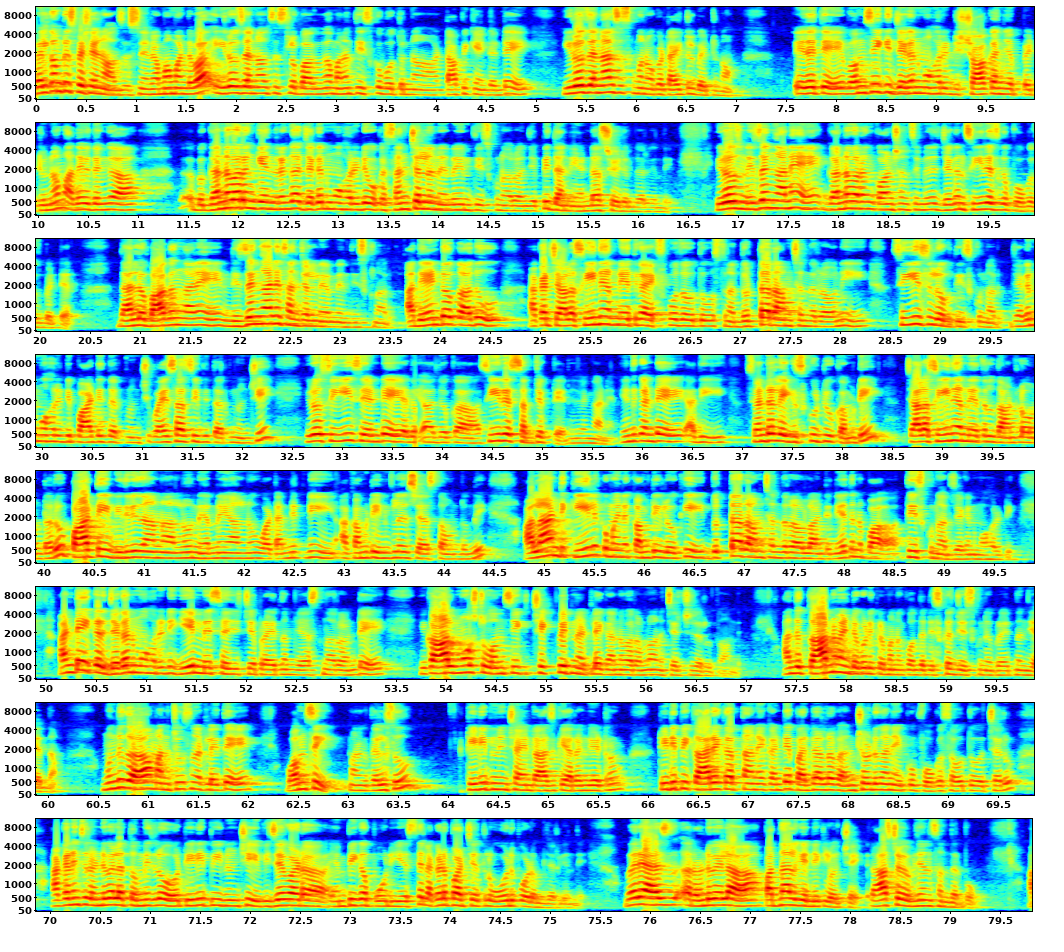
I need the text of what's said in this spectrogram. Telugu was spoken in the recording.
వెల్కమ్ టు స్పెషల్ అనాలిసిస్ నేను రమ మండవ. ఈరోజు అనాలిసిస్లో భాగంగా మనం తీసుకోబోతున్న టాపిక్ ఏంటంటే ఈరోజు అనాలిసిస్కి మనం ఒక టైటిల్ పెట్టున్నాం. ఏదైతే వంశీకి జగన్మోహన్ రెడ్డి షాక్ అని చెప్పి పెట్టున్నాం అదేవిధంగా గన్నవరం కేంద్రంగా జగన్మోహన్ రెడ్డి ఒక సంచలన నిర్ణయం తీసుకున్నారు అని చెప్పి దాన్ని ఎండాస్ చేయడం జరిగింది. ఈరోజు నిజంగానే గన్నవరం కాన్స్టిట్యున్సీ మీద జగన్ సీరియస్గా ఫోకస్ పెట్టారు. దానిలో భాగంగానే నిజంగానే సంచలన నిర్ణయం తీసుకున్నారు. అదేంటో కాదు అక్కడ చాలా సీనియర్ నేతగా ఎక్స్పోజ్ అవుతూ వస్తున్న దుట్టా రామచంద్రరావుని సిఈసిలోకి తీసుకున్నారు. జగన్మోహన్ రెడ్డి పార్టీ తరపు నుంచి వైఎస్ఆర్సీపీ తరపు నుంచి ఈరోజు సిఈసి అంటే అది ఒక సీరియస్ సబ్జెక్టే నిజంగానే. ఎందుకంటే అది సెంట్రల్ ఎగ్జిక్యూటివ్ కమిటీ చాలా సీనియర్ నేతలు దాంట్లో ఉంటారు. పార్టీ విధి విధానాలను నిర్ణయాలను వాటన్నిటినీ ఆ కమిటీ ఇన్ఫ్లుయెన్స్ చేస్తూ ఉంటుంది. అలాంటి కీలకమైన కమిటీలోకి దుట్టా రామచంద్రరావు లాంటి నేతను పా తీసుకున్నారు జగన్మోహన్ రెడ్డి. అంటే ఇక్కడ జగన్మోహన్ రెడ్డి ఏం మెసేజ్ ఇచ్చే ప్రయత్నం చేస్తున్నారు అంటే ఇక ఆల్మోస్ట్ వంశీకి చెక్ పెట్టినట్లే గన్నవరంలో అనే చర్చ జరుగుతోంది. అందుకు కారణం ఏంటో కూడా ఇక్కడ మనం కొంత డిస్కస్ చేసుకునే ప్రయత్నం చేద్దాం. ముందుగా మనం చూసినట్లయితే వంశీ మనకు తెలుసు. టీడీపీ నుంచి ఆయన రాజకీయ అరంగేట్రం. టీడీపీ కార్యకర్త అనే కంటే పరిటాల రవి అంచోడుగానే ఎక్కువ ఫోకస్ అవుతూ వచ్చారు. అక్కడి నుంచి రెండు వేల తొమ్మిదిలో టీడీపీ నుంచి విజయవాడ ఎంపీగా పోటీ చేస్తే లగడపాటి చేతులు ఓడిపోవడం జరిగింది. వేరే యాజ్ రెండు వేల పద్నాలుగు ఎన్నికలు వచ్చాయి. రాష్ట్ర విభజన సందర్భం.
